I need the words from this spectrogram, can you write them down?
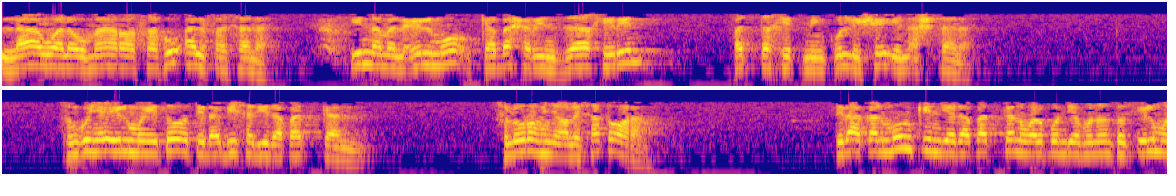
la walau marasahu alfasana. Innamal ilmu kabahrin zakhirin, fattakhid min kulli syai'in ahsana." Sungguhnya ilmu itu tidak bisa didapatkan seluruhnya oleh satu orang. Tidak akan mungkin dia dapatkan walaupun dia menuntut ilmu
